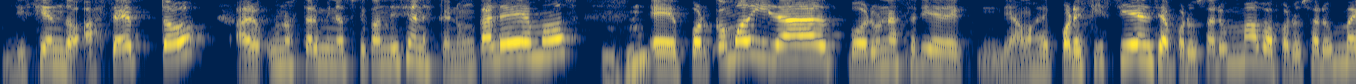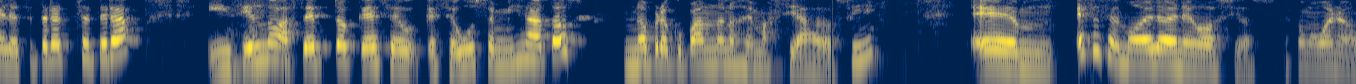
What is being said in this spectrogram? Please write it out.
diciendo acepto unos términos y condiciones que nunca leemos, eh, por comodidad, por una serie de, digamos, de, por eficiencia, por usar un mapa, por usar un mail, etcétera, etcétera, y siendo acepto que se, que se usen mis datos, no preocupándonos demasiado, ¿sí? Em, ese es el modelo de negocios. Es como, bueno,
